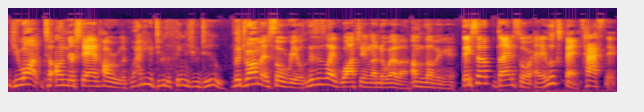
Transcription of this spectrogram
You want to understand Haru. Like, why do you do the things you do? The drama is so real. This is like watching a novella. I'm loving it. They set up dinosaur and it looks fantastic.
